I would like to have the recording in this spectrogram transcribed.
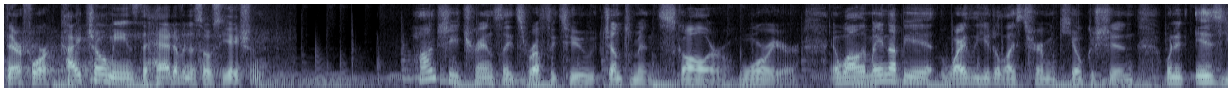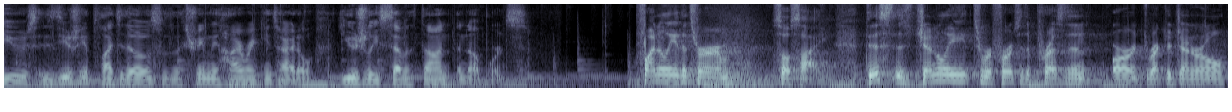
Therefore, kaicho means the head of an association. Hanshi translates roughly to gentleman, scholar, warrior, and while it may not be a widely utilized term in Kyokushin, when it is used, it is usually applied to those with an extremely high ranking title, usually 7th Dan and upwards. Finally, the term Sosai. This is generally to refer to the president or director general,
